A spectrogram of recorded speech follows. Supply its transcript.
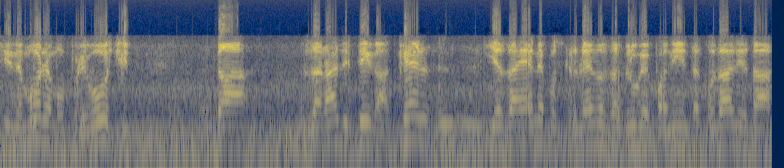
si ne moremo privoščiti, da zaradi tega, ker je za ene poskrbljeno, za druge pa ni in tako dalje, da,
